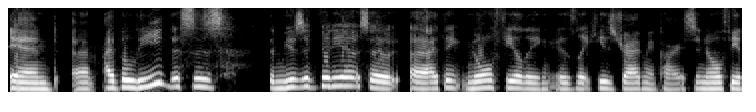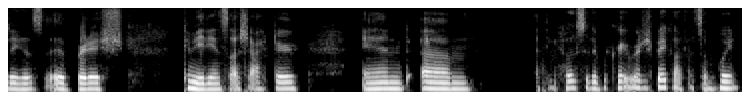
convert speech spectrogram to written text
and um, I believe this is the music video. So uh, I think Noel Fielding is like he's driving a car. So Noel Fielding is a British comedian slash actor, and um, I think hosted the Great British Bake Off at some point,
